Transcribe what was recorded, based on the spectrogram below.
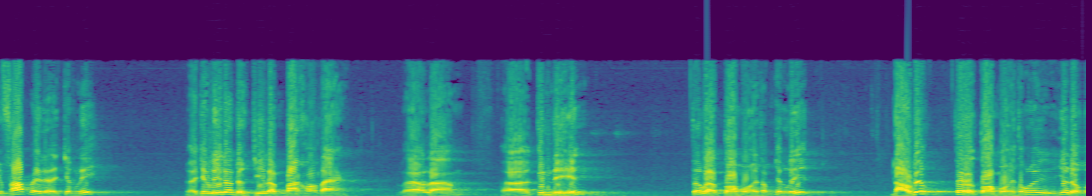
chữ pháp đây là chân lý. Là chân lý đó được chia làm ba kho tàng đó là à, kinh điển tức là toàn bộ hệ thống chân lý đạo đức tức là toàn bộ hệ thống giới luật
